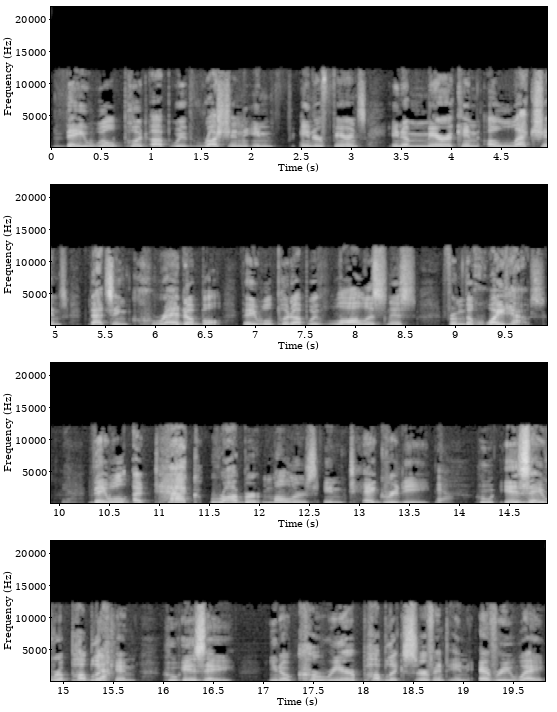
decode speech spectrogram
They will put up with Russian in, interference in American elections. That's incredible. They will put up with lawlessness from the White House. They will attack Robert Mueller's integrity, Yeah. who is a Republican, who is a you know career public servant in every way,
